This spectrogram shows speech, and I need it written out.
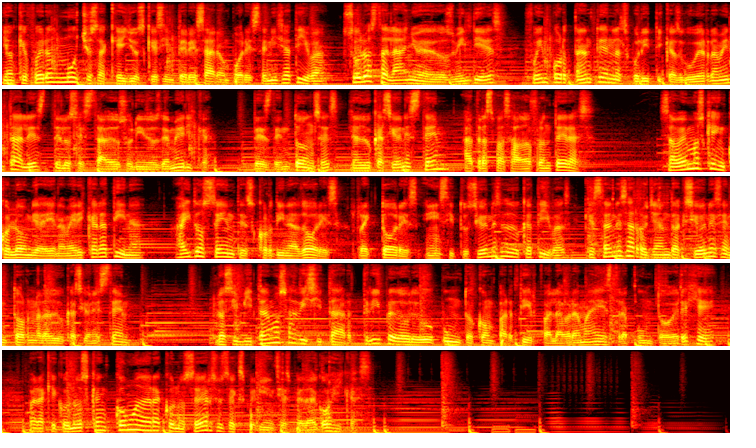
Y aunque fueron muchos aquellos que se interesaron por esta iniciativa, solo hasta el año de 2010 fue importante en las políticas gubernamentales de los Estados Unidos de América. Desde entonces, la educación STEM ha traspasado fronteras. Sabemos que en Colombia y en América Latina hay docentes, coordinadores, rectores e instituciones educativas que están desarrollando acciones en torno a la educación STEM. Los invitamos a visitar www.compartirpalabramaestra.org para que conozcan cómo dar a conocer sus experiencias pedagógicas.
